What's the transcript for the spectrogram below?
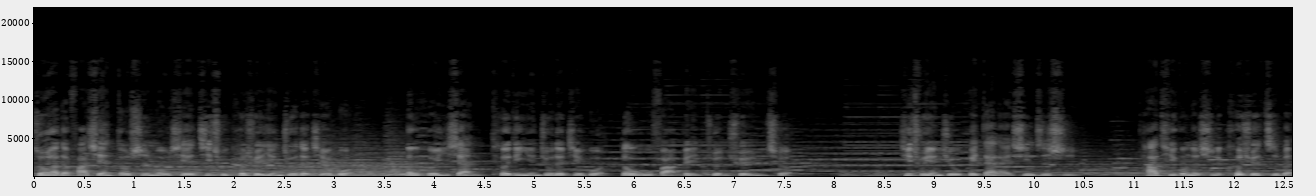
重要的发现都是某些基础科学研究的结果。任何一项特定研究的结果都无法被准确预测。基础研究会带来新知识，它提供的是科学资本，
